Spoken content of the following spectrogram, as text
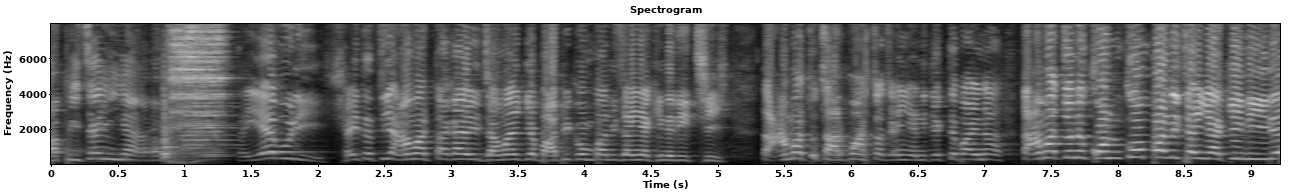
বাপি চাইয়া তা এ বুড়ি সেই তো তুই আমার টাকায় জামাইকে বাপি কোম্পানি চাইয়া কিনে দিচ্ছিস। তা আমার তো চার পাঁচটা চাইয়া নি দেখতে পাই না। তা আমার জন্য কোন কোম্পানি চাইয়া কিনি রে?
